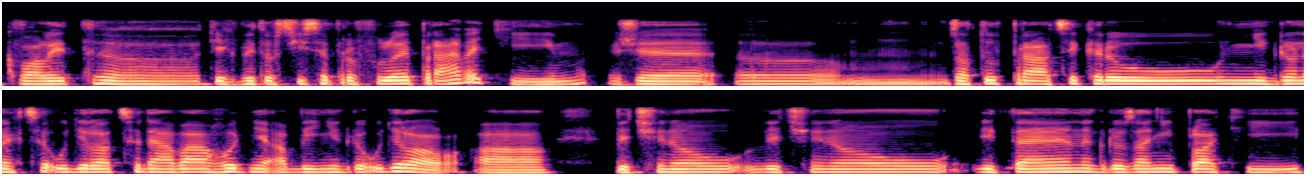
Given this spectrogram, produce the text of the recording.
kvalit eh, těch bytostí se profiluje právě tím, že ehm, za tu práci, kterou nikdo nechce udělat, se dává hodně, aby ji někdo udělal. A většinou, většinou i ten, kdo za ní platí,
